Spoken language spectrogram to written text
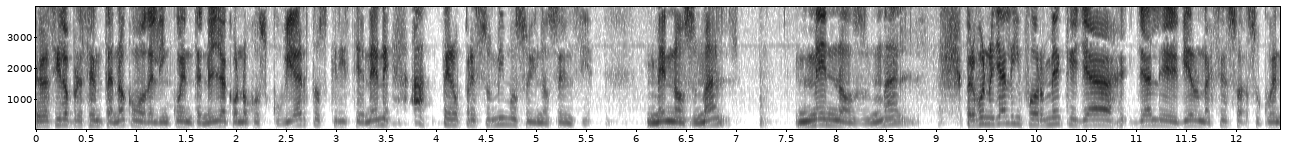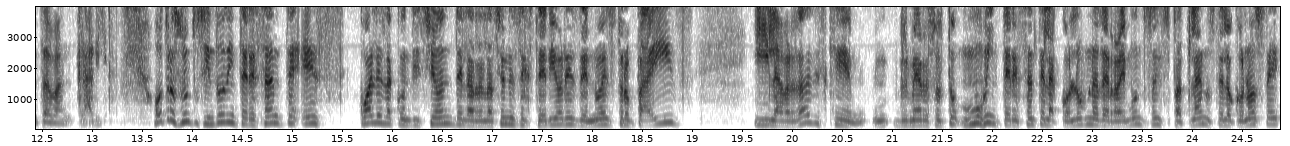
pero así lo presentan, ¿no? Como delincuente, ¿no? Ella con ojos cubiertos, Cristian N. Ah, pero presumimos su inocencia. Menos mal, menos mal. Pero bueno, ya le informé que ya, ya le dieron acceso a su cuenta bancaria. Otro asunto sin duda interesante es cuál es la condición de las relaciones exteriores de nuestro país. Y la verdad es que me resultó muy interesante la columna de Raimundo Sánchez Patlán, usted lo conoce,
